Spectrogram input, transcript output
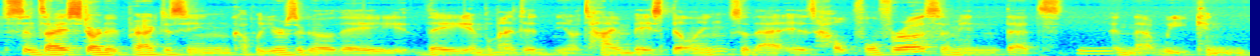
since I started practicing a couple years ago, they they implemented you know time based billing, so that is helpful for us. I mean, that's and that we can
